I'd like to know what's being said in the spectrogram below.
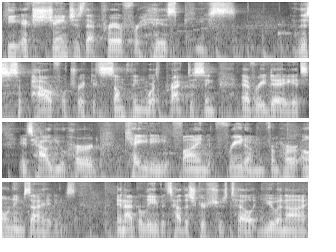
He exchanges that prayer for His peace. This is a powerful trick. It's something worth practicing every day. It's, it's how you heard Katie find freedom from her own anxieties. And I believe it's how the scriptures tell you and I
